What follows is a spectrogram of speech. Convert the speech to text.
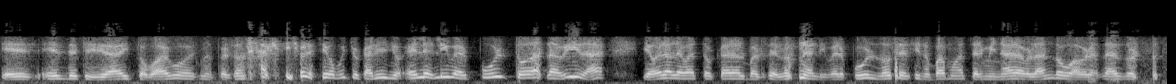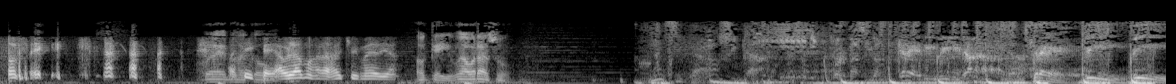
es, es, de Trinidad y Tobago, es una persona que yo le tengo mucho cariño. Él es Liverpool toda la vida y ahora le va a tocar al Barcelona, Liverpool. No sé si nos vamos a terminar hablando o abrazando, no sé. Así que hablamos a las ocho y media. Ok, un abrazo. Música, música, información, credibilidad, credibilidad.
